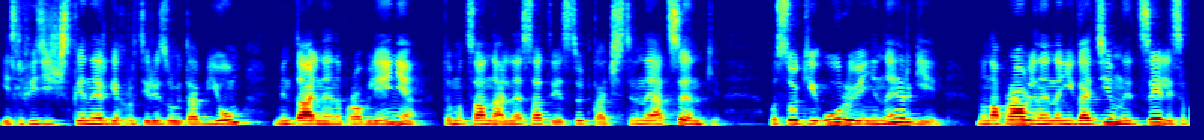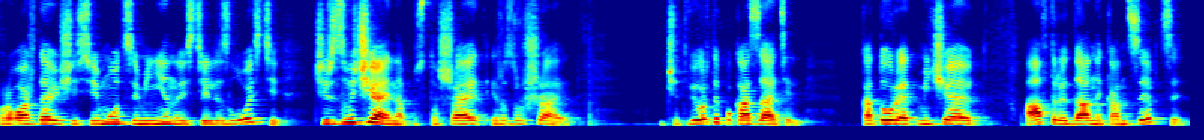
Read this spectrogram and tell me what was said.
Если физическая энергия характеризует объем, ментальное направление, то эмоциональное соответствует качественной оценке. Высокий уровень энергии, но направленный на негативные цели, сопровождающиеся эмоциями ненависти или злости, чрезвычайно опустошает и разрушает. И четвертый показатель, который отмечают авторы данной концепции,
